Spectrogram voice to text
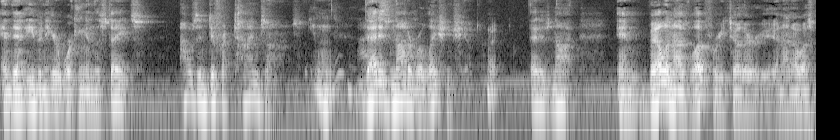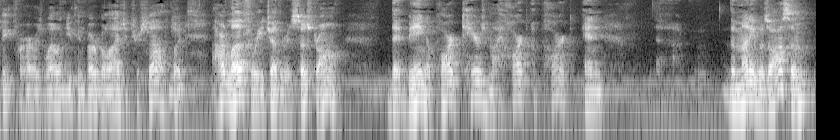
And then even here working in the States, I was in different time zones. Mm-hmm. That is not a relationship. Right. That is not. And Belle and I's love for each other, and I know I speak for her as well, and you can verbalize it yourself, but our love for each other is so strong that being apart tears my heart apart. And uh, the money was awesome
